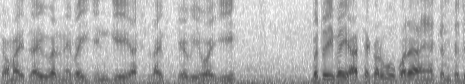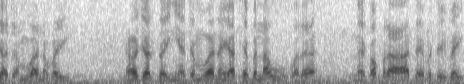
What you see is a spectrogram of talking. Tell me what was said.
કે અમારી ડ્રાઈવરની ભાઈ જિંદગી, લાઈફ કેવી હોય એ બધું ભાઈ હાથે કરવું પડે, અહીંયા કેમ કે જ્યાં જમવાનું ભાઈ ન જડતો, અહીંયા જમવાનું હાથે બનાવવું પડે. ને કપડાં હાથે બધું ભાઈ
